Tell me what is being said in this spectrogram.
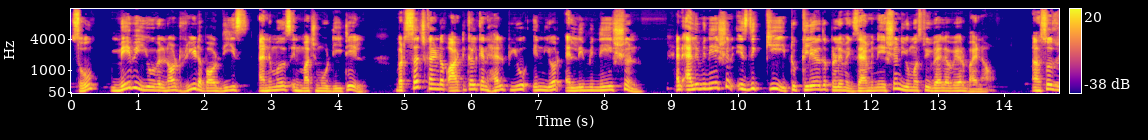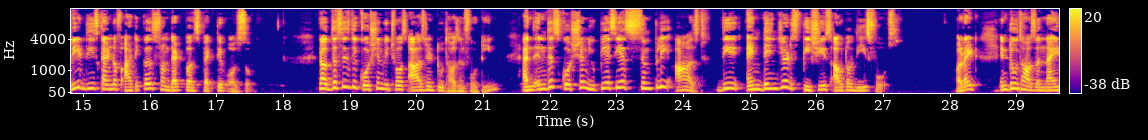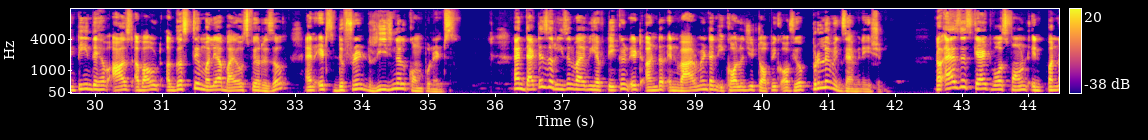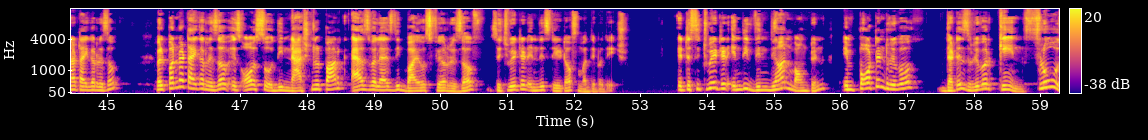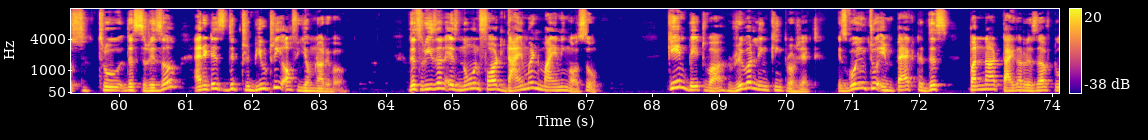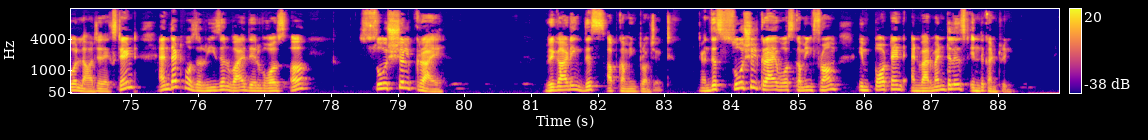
So maybe you will not read about these animals in much more detail, but such kind of article can help you in your elimination. And elimination is the key to clear the prelim examination. You must be well aware by now. Uh, so read these kind of articles from that perspective also. Now this is the question which was asked in 2014 and in this question UPSC has simply asked the endangered species out of these four. Alright, in 2019 they have asked about Auguste Agastyamalaya Biosphere Reserve and its different regional components. And that is the reason why we have taken it under environment and ecology topic of your prelim examination. Now as this cat was found in Panna Tiger Reserve, well, Panna Tiger Reserve is also the national park as well as the biosphere reserve situated in the state of Madhya Pradesh. It is situated in the Vindhyan mountain. Important river that is river Ken flows through this reserve and it is the tributary of Yamuna river. This region is known for diamond mining also. Ken Betwa river linking project is going to impact this Panna Tiger Reserve to a larger extent and that was the reason why there was a social cry regarding this upcoming project. And this social cry was coming from important environmentalists in the country.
